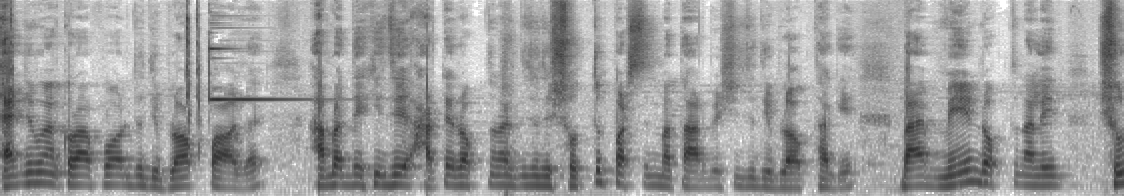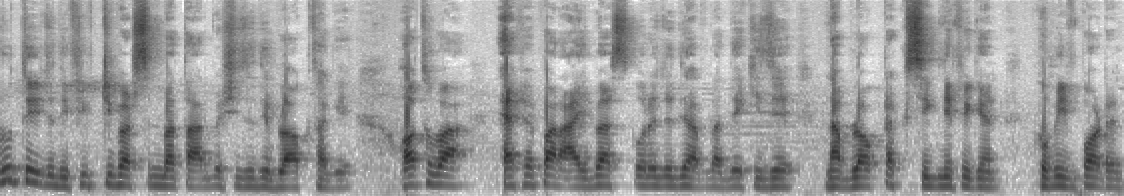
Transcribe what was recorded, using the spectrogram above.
অ্যাঞ্জিওগ্রাম করার পর যদি ব্লক পাওয়া যায়, আমরা দেখি যে হার্টের রক্তনালীতে যদি সত্তর পার্সেন্ট বা তার বেশি যদি ব্লক থাকে, বা মেন রক্তনালীর শুরুতেই যদি ফিফটি পার্সেন্ট বা তার বেশি যদি ব্লক থাকে, অথবা এফএফআর আইবাস করে যদি আমরা দেখি যে, না ব্লকটা সিগনিফিক্যান্ট খুব ইম্পর্ট্যান্ট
